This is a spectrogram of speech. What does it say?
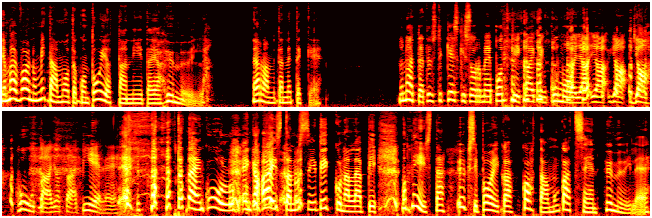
Ja mä en voinut mitään muuta kuin tuijottaa niitä ja hymyillä. Ne arvaa, mitä ne tekee. No näyttää tietysti keskisormea, potkii kaiken kumoon ja, ja, ja, ja huutaa jotain, pieree. Tätä en kuullut, enkä haistanut siitä ikkunan läpi. Mutta niistä yksi poika kohtaa mun katseen, hymyilee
